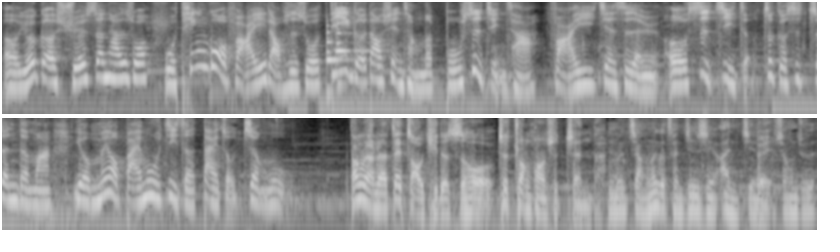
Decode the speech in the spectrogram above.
呃，有一个学生，他是说，我听过法医老师说，第一个到现场的不是警察、法医、鉴识人员，而是记者，这个是真的吗？有没有白目记者带走证物？当然了，在早期的时候，这状况是真的。我们讲那个陈金星案件，对，好像就是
